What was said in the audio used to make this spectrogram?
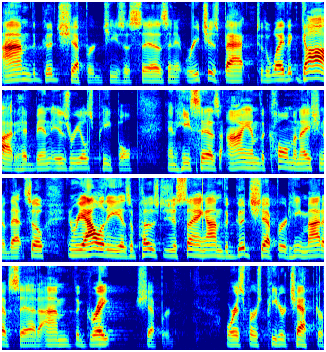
I'm the good shepherd, Jesus says, and it reaches back to the way that God had been Israel's people and he says, I am the culmination of that. So, in reality, as opposed to just saying, I'm the good shepherd, he might have said, I'm the great shepherd. Or as 1 Peter chapter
